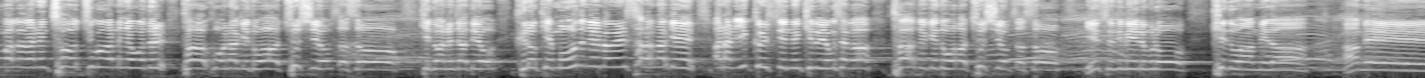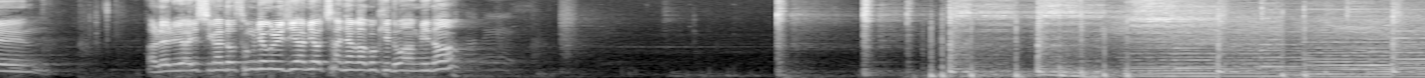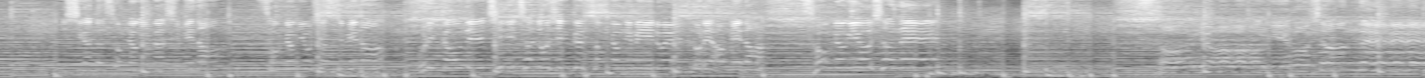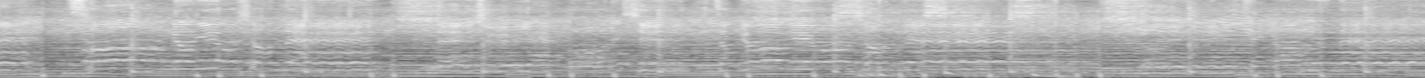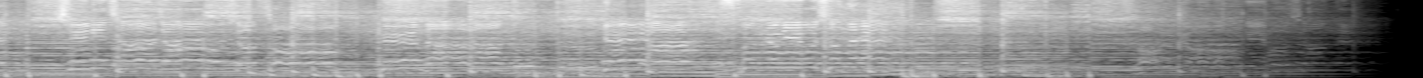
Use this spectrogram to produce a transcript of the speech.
막아가는 저 죽어가는 영혼들 다 구원하게 도와 주시옵소서. 기도하는 자되어 그렇게 모든 열방을 살아나게 하나님 이끌 수 있는 기도 영사가 다 되게 도와 주시옵소서. 예수님의 이름으로 기도합니다. 아멘. 할렐루야 이 시간도 성령을 의지하며 찬양하고 기도합니다 시간도 성령이 임하십니다. 성령이 오셨습니다. 우리 가운데 친히 찾아오신 그 성령님의 이름을 노래합니다. 성령이 오셨네. 성령이 오셨네. 오셨네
